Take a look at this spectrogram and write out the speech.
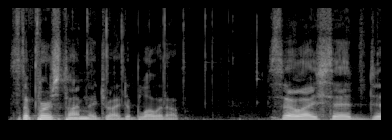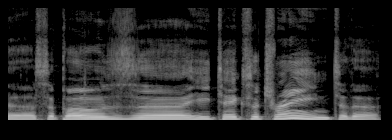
It's the first time they tried to blow it up. So I said, uh, suppose uh, he takes a train to the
